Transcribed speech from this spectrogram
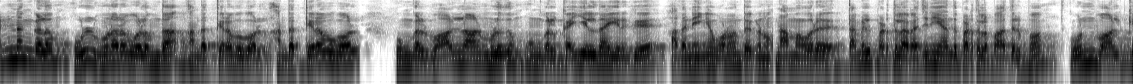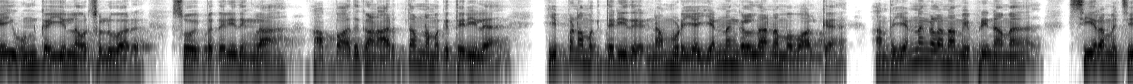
எண்ணங்களும் உள் உணர்வுகளும் தான் அந்த திறவுகோல். அந்த திறவுகோல் உங்கள் வாழ்நாள் முழுதும் உங்கள் கையில் தான் இருக்குது அதை நீங்கள் உணர்ந்துக்கணும். நாம் ஒரு தமிழ் படத்தில் ரஜினிகாந்த் படத்தில் பார்த்துருப்போம். உன் வாழ்க்கை உன் கையில் அவர் சொல்லுவார். ஸோ இப்போ தெரியுதுங்களா? அப்போ அதுக்கான அர்த்தம் நமக்கு தெரியல. இப்போ நமக்கு தெரியுது நம்முடைய எண்ணங்கள் தான் நம்ம வாழ்க்கை. அந்த எண்ணங்களை நாம் எப்படி நாம் சீரமைச்சு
